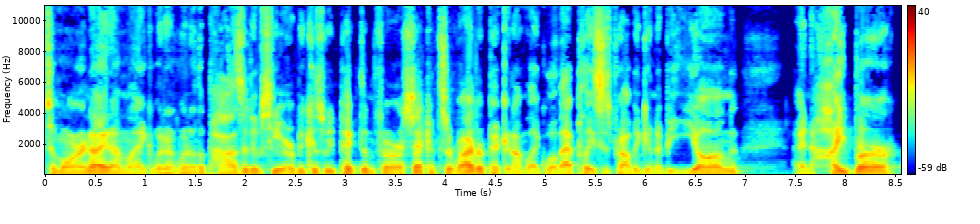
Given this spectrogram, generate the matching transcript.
tomorrow night. I'm like, what are, what are the positives here? Because we picked them for our second Survivor pick, and I'm like, well, that place is probably going to be young and hyper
